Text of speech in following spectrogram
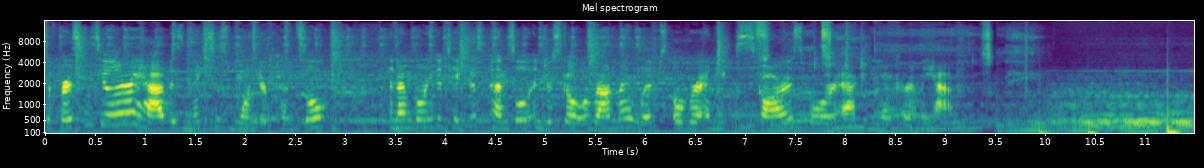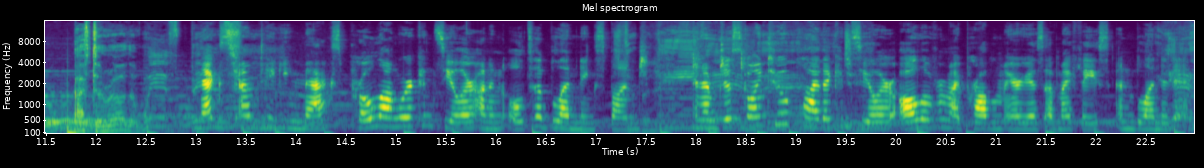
The first concealer I have is NYX's Wonder Pencil. And I'm going to take this pencil and just go around my lips over any scars or acne I currently have. Next, I'm taking MAC's Pro Longwear Concealer on an Ulta blending sponge, and I'm just going to apply that concealer all over my problem areas of my face and blend it in.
